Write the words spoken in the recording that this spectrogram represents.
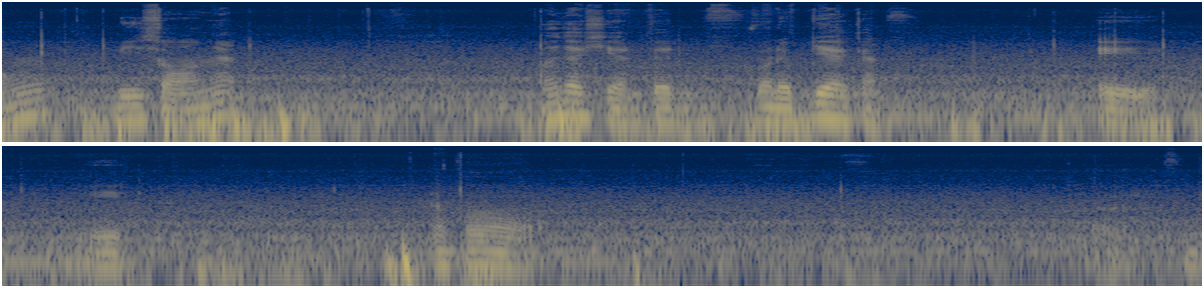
ง B สองเนี่ยมันจะเขียนเป็นวงเล็บแยกกัน A นี้ แล้วก็ B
